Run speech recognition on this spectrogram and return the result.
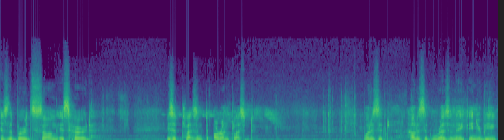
as the bird's song is heard? Is it pleasant or unpleasant? What is it? How does it resonate in your being?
